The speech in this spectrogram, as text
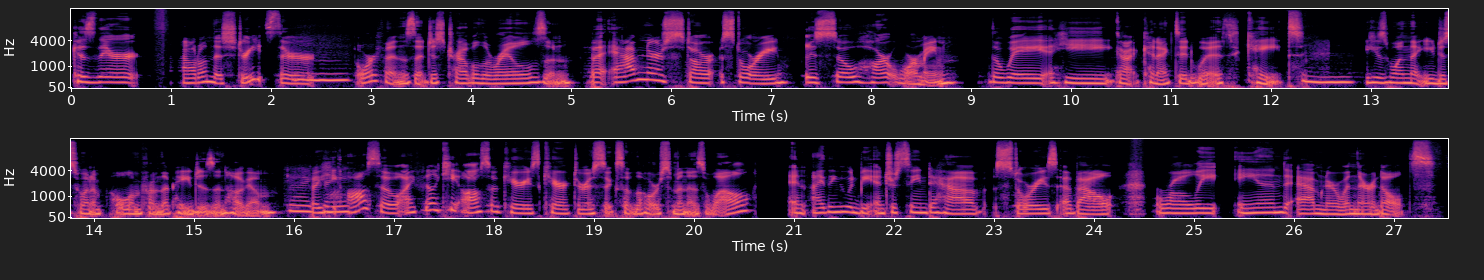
because they're out on the streets. They're mm-hmm. orphans that just travel the rails and but Abner's star- story is so heartwarming the way he got connected with Kate. Mm-hmm. He's one that you just want to pull him from the pages and hug him. Yeah, but he also, I feel like he also carries characteristics of the horseman as well. And I think it would be interesting to have stories about Raleigh and Abner when they're adults.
